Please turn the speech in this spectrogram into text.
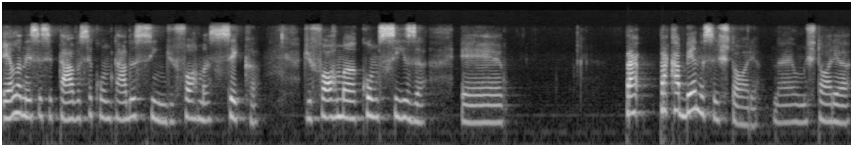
ela necessitava ser contada assim, de forma seca, de forma concisa, é, para caber nessa história, né? Uma história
